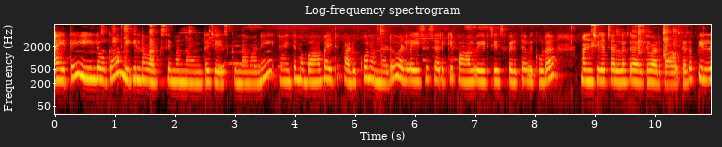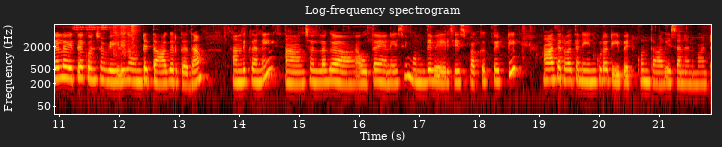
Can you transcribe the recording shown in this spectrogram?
అయితే ఈలోగా మిగిలిన వర్క్స్ ఏమన్నా ఉంటే చేసుకుందామని. అయితే మా బాబు అయితే పడుకొని ఉన్నాడు. వాడు లేచేసరికి పాలు వేడి చేసి పెడితే అవి కూడా మంచిగా చల్లగా అయితే వాడు తాగుతాడు. పిల్లలు అయితే కొంచెం వేడిగా ఉంటే తాగరు కదా. అందుకని చల్లగా అవుతాయి అనేసి ముందే వేడి చేసి పక్కకు పెట్టి ఆ తర్వాత నేను కూడా టీ పెట్టుకొని తాగేశాను అనమాట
